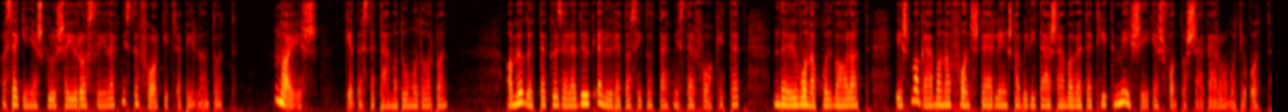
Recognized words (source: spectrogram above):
A szegényes külsejű rossz lélek Mr. Forkitre pillantott. Na és? kérdezte támadó modorban. A mögötte közeledők előre taszították Mr. Falkitet, de ő vonakodva haladt, és magában a font sterling stabilitásába vetett hit mélységes fontosságáról motyogott.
